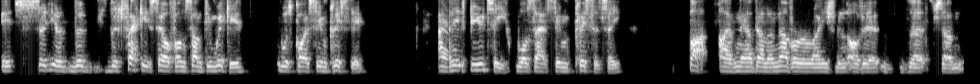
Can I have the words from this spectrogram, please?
it's uh, you know the the track itself on something wicked was quite simplistic. And its beauty was that simplicity. But i've now done another arrangement of it that um,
